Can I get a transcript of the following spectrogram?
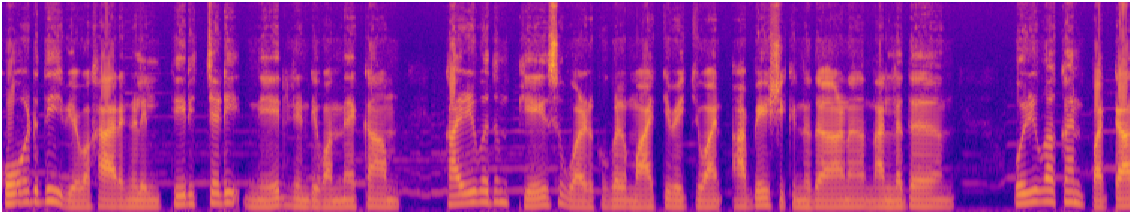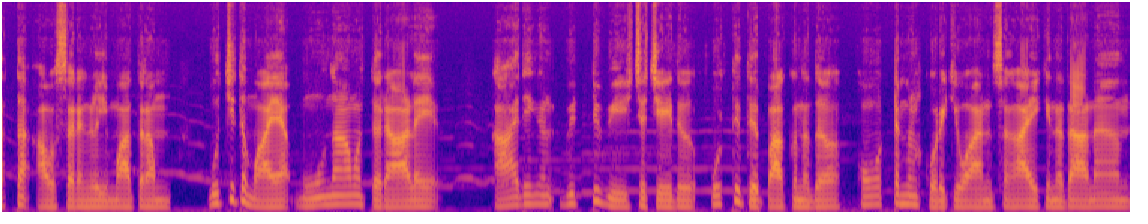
കോടതി വ്യവഹാരങ്ങളിൽ തിരിച്ചടി നേരിടേണ്ടി വന്നേക്കാം. കഴിവതും കേസ് വഴക്കുകൾ മാറ്റിവെക്കുവാൻ അപേക്ഷിക്കുന്നതാണ് നല്ലത്. ഒഴിവാക്കാൻ പറ്റാത്ത അവസരങ്ങളിൽ മാത്രം ഉചിതമായ മൂന്നാമത്തൊരാളെ കാര്യങ്ങൾ വിട്ടുവീഴ്ച ചെയ്ത് ഒത്തുതീർപ്പാക്കുന്നത് കോട്ടങ്ങൾ കുറയ്ക്കുവാൻ സഹായിക്കുന്നതാണ്.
